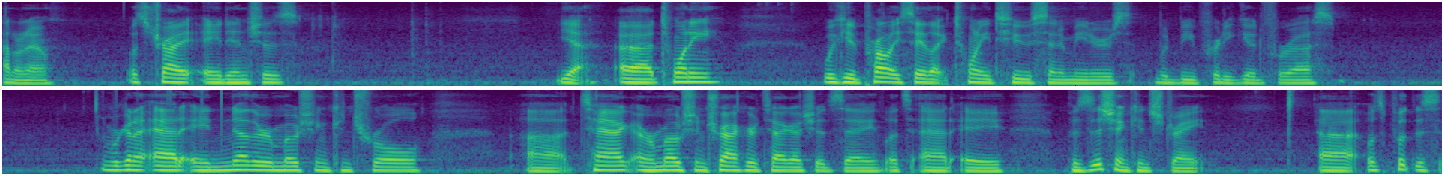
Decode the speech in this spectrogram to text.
I don't know. Let's try 8 inches. Yeah, uh, 20. We could probably say like 22 centimeters would be pretty good for us. We're going to add another motion control uh, tag, or motion tracker tag, I should say. Let's add a position constraint. Uh, let's put this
